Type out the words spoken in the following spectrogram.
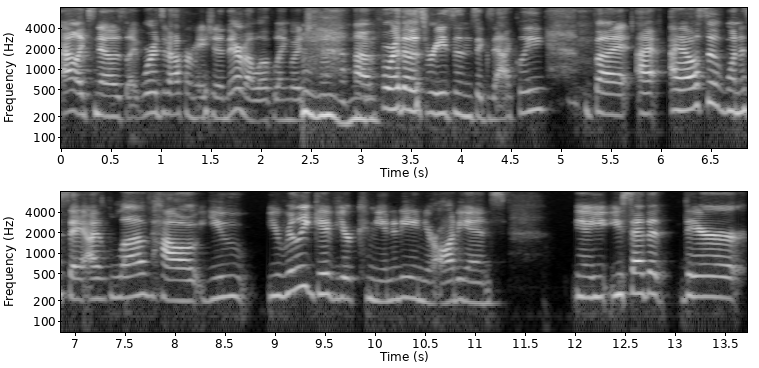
Alex knows like words of affirmation, they're my love language uh, for those reasons exactly. But I, I also want to say I love how you you really give your community and your audience, you know, you, you said that they're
